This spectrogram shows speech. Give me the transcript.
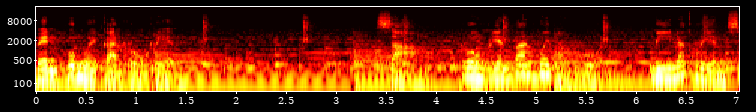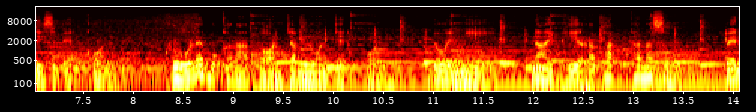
เป็นผู้อำนวยการโรงเรียน 3. โรงเรียนบ้านห้วยผักกูด มีนักเรียน 41 คน ครูและบุคลากรจำนวน 7 คน โดยมี นายพีรพัฒน์ธนสูตรเป็น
